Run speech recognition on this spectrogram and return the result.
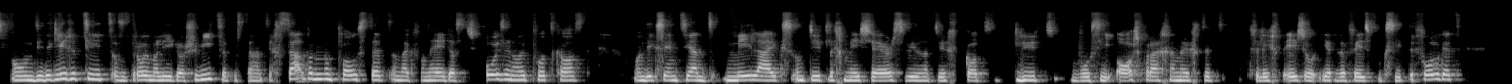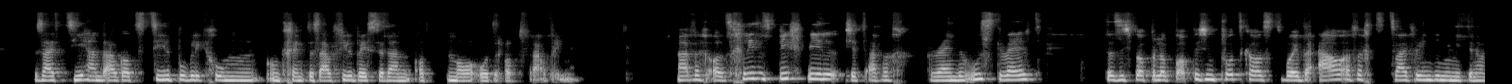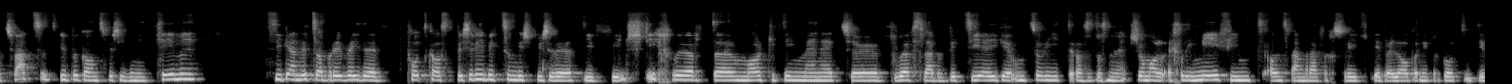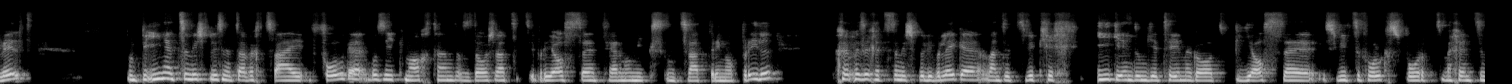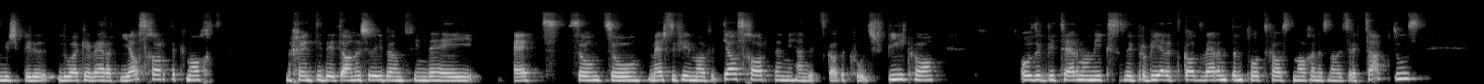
Und in der gleichen Zeit, also die Rheuma Liga Schweiz hat das dann sich selber noch gepostet und hat gefunden, hey, das ist unser neuer Podcast. Und ich sehe, sie haben mehr Likes und deutlich mehr Shares, weil natürlich gerade die Leute, die sie ansprechen möchten, vielleicht eh schon ihrer Facebook-Seite folgen. Das heißt, sie haben auch das Zielpublikum und können das auch viel besser dann an den Mann oder an die Frau bringen. Einfach als kleines Beispiel ist jetzt einfach random ausgewählt. Das ist Papalopap, ist ein Podcast, wo eben auch einfach zwei Freundinnen miteinander schwätzen über ganz verschiedene Themen. Sie geben jetzt aber eben in der Podcast-Beschreibung zum Beispiel relativ viele Stichwörter, Marketingmanager, Berufsleben, Beziehungen und so weiter. Also, dass man schon mal ein bisschen mehr findet, als wenn man einfach schreibt, eben labern über Gott und die Welt. Und bei Ihnen zum Beispiel sind jetzt einfach zwei Folgen, die Sie gemacht haben. Also da schwätzen Sie über Jasse, Thermomix und das Wetter im April könnte man sich jetzt zum Beispiel überlegen, wenn es jetzt wirklich eingehend um die Themen geht, bei Jassen, Schweizer Volkssport, man könnte zum Beispiel schauen, wer hat die Jasskarte gemacht. Man könnte dort anschreiben und finden, hey, at so und so, merci vielmals für die Jasskarte, wir haben jetzt gerade ein cooles Spiel gehabt. Oder bei Thermomix, wir probieren gerade während dem Podcast machen ein neues Rezept aus.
